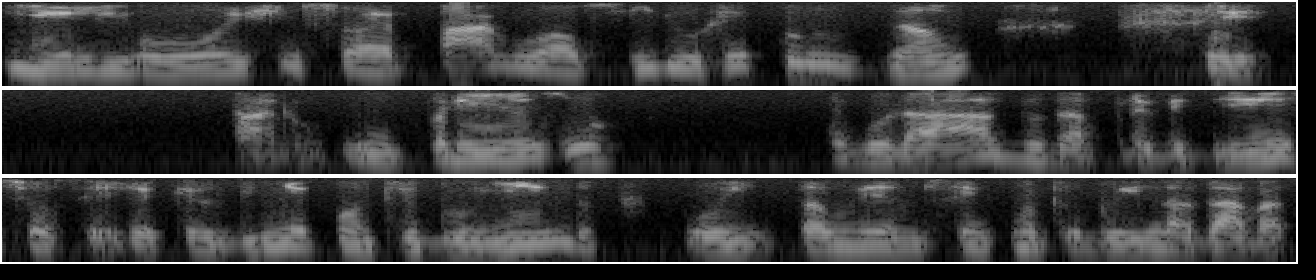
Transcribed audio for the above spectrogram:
E ele hoje só é pago o auxílio reclusão se para o preso segurado da Previdência, ou seja, que ele vinha contribuindo, ou então mesmo sem contribuir, ainda, dava,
